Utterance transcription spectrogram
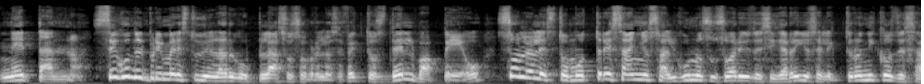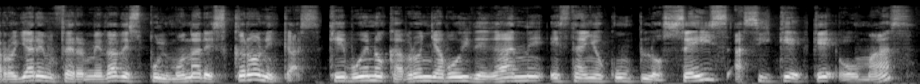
Neta, no. Según el primer estudio a largo plazo sobre los efectos del vapeo, solo les tomó tres años a algunos usuarios de cigarrillos electrónicos desarrollar enfermedades pulmonares crónicas. Qué bueno, cabrón, ya voy de gane. Este año cumplo seis, así que, ¿qué? ¿O más?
